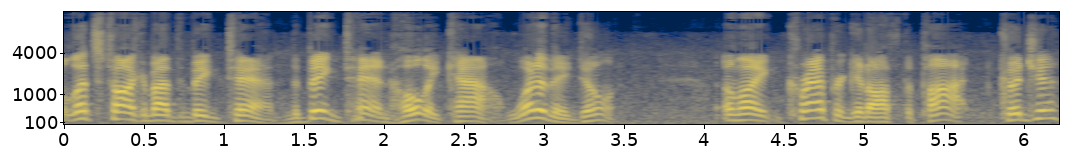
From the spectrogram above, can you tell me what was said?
let's talk about the Big Ten. The Big Ten, holy cow, what are they doing? Like, crapper, get off the pot, could you?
